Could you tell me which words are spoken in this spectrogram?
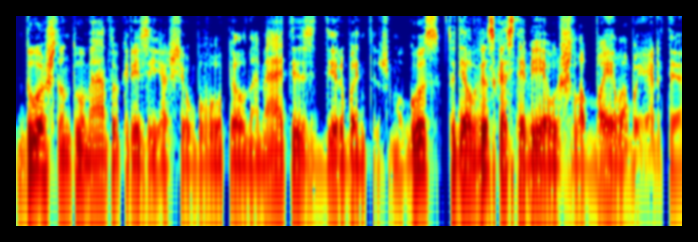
2008 metų krizėje aš jau buvau pilnametis, dirbantis žmogus, todėl viską stebėjau iš labai labai arti.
